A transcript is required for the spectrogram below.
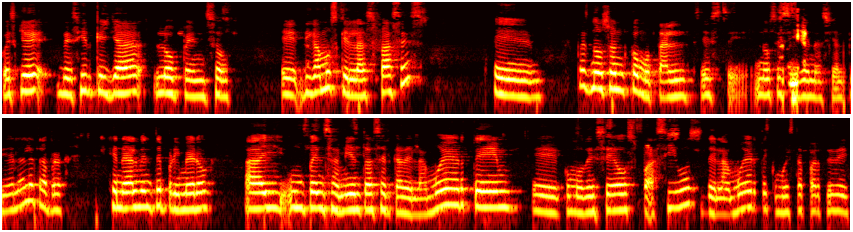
pues quiere decir que ya lo pensó. Eh, digamos que las fases, eh, pues no son como tal, este, no se siguen hacia el pie de la letra, pero generalmente primero hay un pensamiento acerca de la muerte, eh, como deseos pasivos de la muerte, como esta parte de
